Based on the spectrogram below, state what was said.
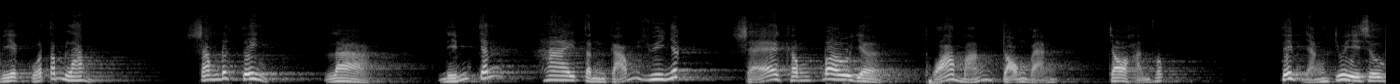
việc của tấm lòng. Song đức tin là điểm chánh hai tình cảm duy nhất sẽ không bao giờ thỏa mãn trọn vẹn cho hạnh phúc. Tiếp nhận Chúa Giêsu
